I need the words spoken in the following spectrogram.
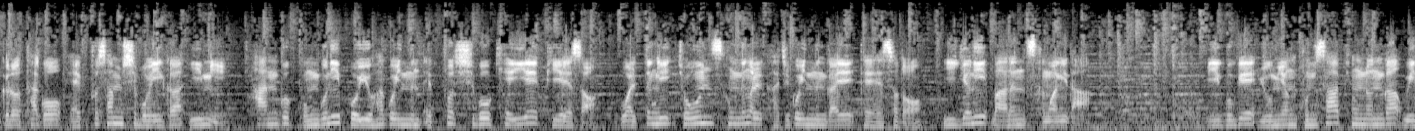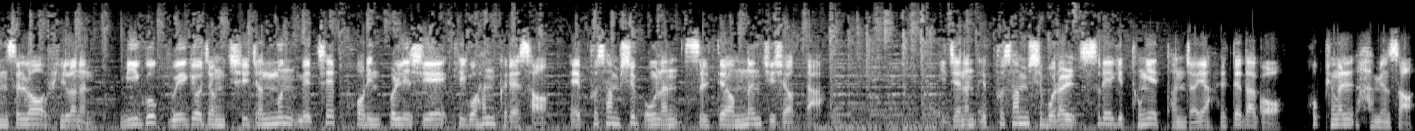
그렇다고 F-35E가 이미 한국 공군이 보유하고 있는 F-15K에 비해서 월등히 좋은 성능을 가지고 있는가에 대해서도 이견이 많은 상황이다. 미국의 유명 군사 평론가 윈슬러 휠러는 미국 외교정치 전문 매체 포린 폴리시에 기고한 글에서 F-35는 쓸데없는 짓이었다. 이제는 F-35를 쓰레기통에 던져야 할 때다고 혹평을 하면서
